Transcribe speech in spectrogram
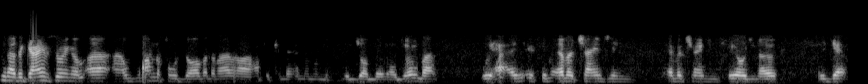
you know, the game's doing a, a, wonderful job at the moment. I have to commend them on the, job that they're doing. But we ha- it's an ever changing, ever changing field. You know, we get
